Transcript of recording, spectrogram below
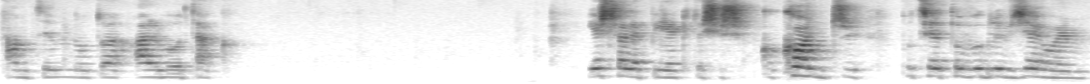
tamtym, no to albo tak. Jeszcze lepiej, jak to się szybko kończy. Po co ja to w ogóle wziąłem?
